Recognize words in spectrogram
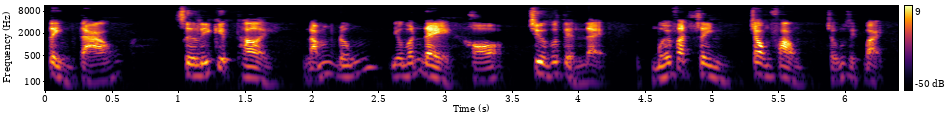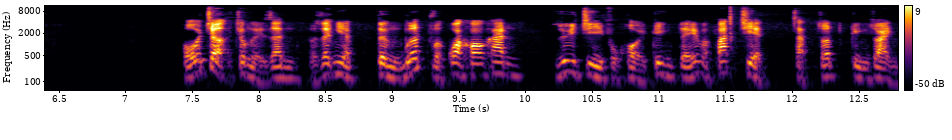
tỉnh táo, xử lý kịp thời, nắm đúng những vấn đề khó chưa có tiền lệ mới phát sinh trong phòng chống dịch bệnh hỗ trợ cho người dân và doanh nghiệp từng bước vượt qua khó khăn, duy trì phục hồi kinh tế và phát triển sản xuất kinh doanh,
